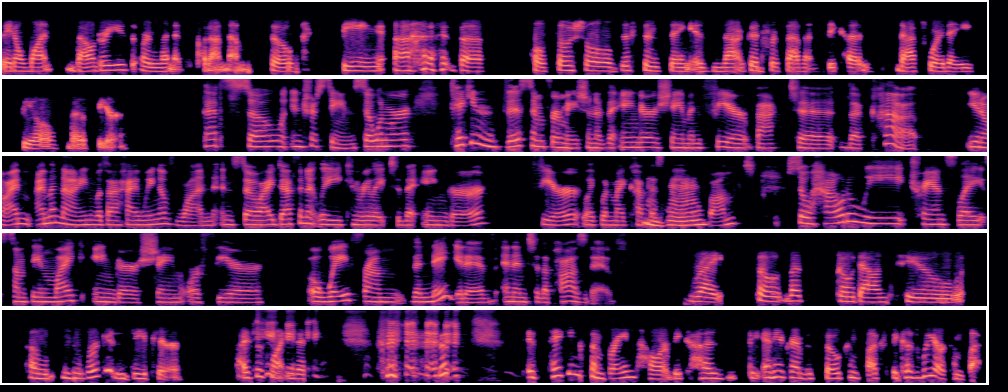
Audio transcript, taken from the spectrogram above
They don't want boundaries or limits put on them. So being uh, the whole social distancing is not good for sevens because that's where they feel their fear. That's so interesting. So, when we're taking this information of the anger, shame, and fear back to the cup, you know, I'm I'm a 9 with a high wing of 1, and so I definitely can relate to the anger, fear, like when my cup mm-hmm. is being mm-hmm. bumped. So how do we translate something like anger, shame or fear away from the negative and into the positive? Right. So let's go down to we're getting deep here. I just want you to. it's taking some brain power because the Enneagram is so complex because we are complex,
